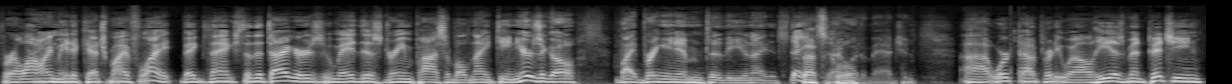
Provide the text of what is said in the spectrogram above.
for allowing me to catch my flight. Big thanks to the Tigers who made this dream possible 19 years ago by bringing him to the United States. That's cool. I would imagine. Uh, worked out pretty well. He has been pitching,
